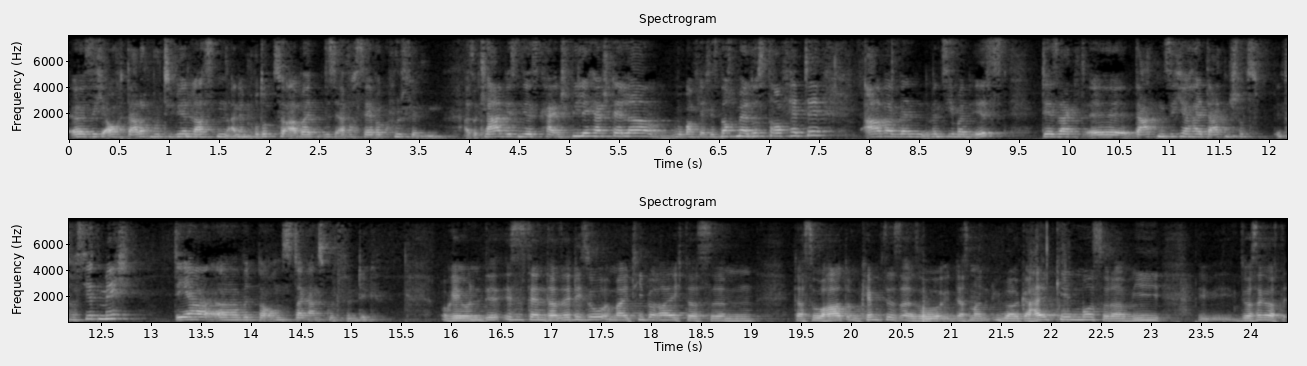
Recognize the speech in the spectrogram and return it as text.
äh, sich auch dadurch motivieren lassen, an einem Produkt zu arbeiten, das sie einfach selber cool finden. Also klar, wir sind jetzt kein Spielehersteller, wo man vielleicht jetzt noch mehr Lust drauf hätte, aber wenn es jemand ist, der sagt, äh, Datensicherheit, Datenschutz interessiert mich, der äh, wird bei uns da ganz gut fündig. Okay, und ist es denn tatsächlich so im IT-Bereich, dass, ähm, das so hart umkämpft ist, also dass man über Gehalt gehen muss oder wie, du hast ja gesagt,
